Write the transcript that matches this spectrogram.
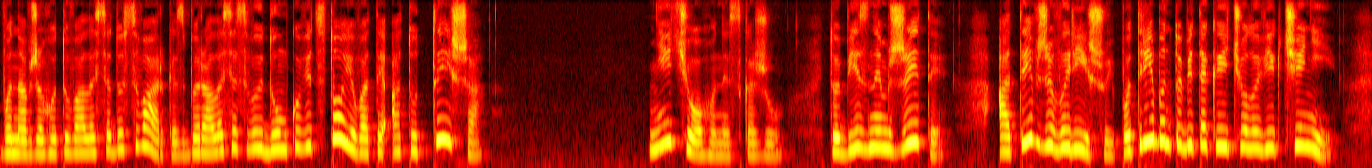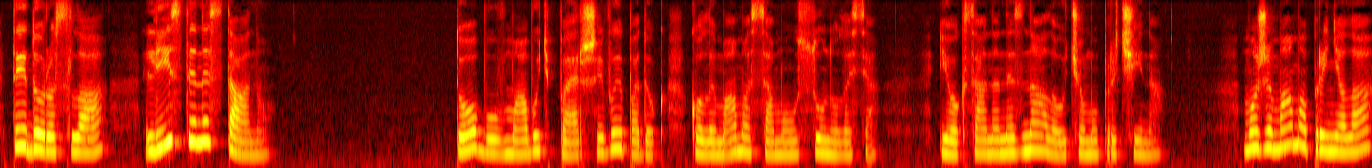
Вона вже готувалася до сварки, збиралася свою думку відстоювати, а тут тиша. Нічого не скажу. Тобі з ним жити, а ти вже вирішуй, потрібен тобі такий чоловік чи ні. Ти доросла, лізти не стану. То був, мабуть, перший випадок, коли мама самоусунулася, і Оксана не знала, у чому причина. Може, мама прийняла,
